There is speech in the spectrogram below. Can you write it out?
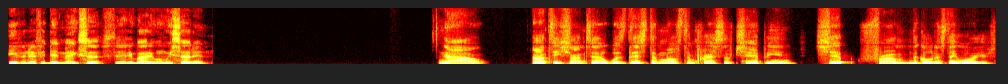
even if it didn't make sense to anybody when we said it. Now, Auntie Chantel, was this the most impressive championship from the Golden State Warriors?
